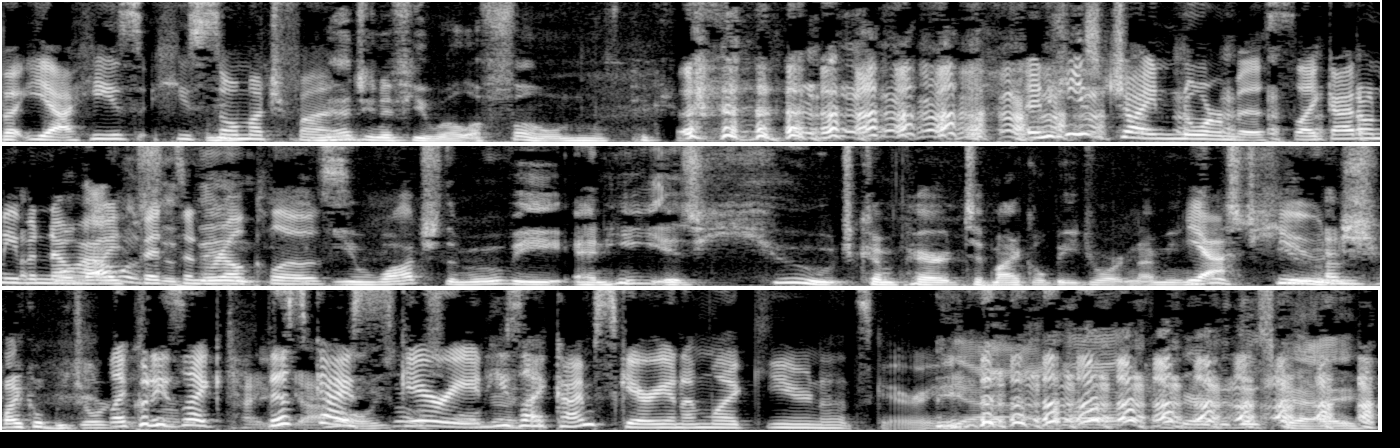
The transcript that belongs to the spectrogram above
But yeah, he's he's so mm, much fun, Imagine, if you will, a phone with pictures. and he's ginormous. Like I don't even know Well, how he fits the in real clothes. You watch the movie, and he is huge compared to Michael B. Jordan. I mean, Yeah, just huge. And Michael B. Jordan. like when he's like, "This guy. guy's No, he's not a scary," small and he's like, "I'm scary," and I'm like, "You're not scary." Yeah, not compared to this guy.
